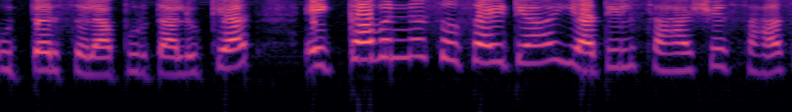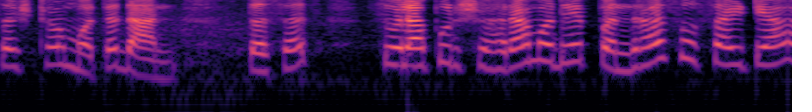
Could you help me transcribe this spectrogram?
उत्तर सोलापूर तालुक्यात एक्कावन्न सोसायट्या यातील सहाशे सहासष्ट मतदान तसंच सोलापूर शहरामध्ये पंधरा सोसायट्या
